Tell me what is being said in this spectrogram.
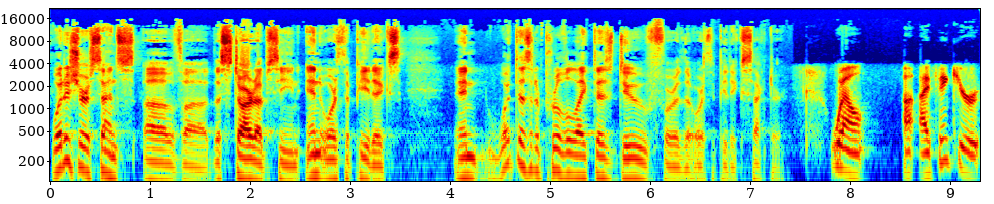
What is your sense of uh, the startup scene in orthopedics, and what does an approval like this do for the orthopedic sector? Well, I think you're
